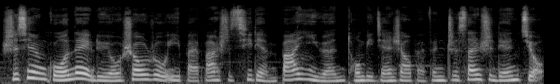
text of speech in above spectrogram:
实现国内旅游收入一百八十七点八亿元，同比减少百分之三十点九，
